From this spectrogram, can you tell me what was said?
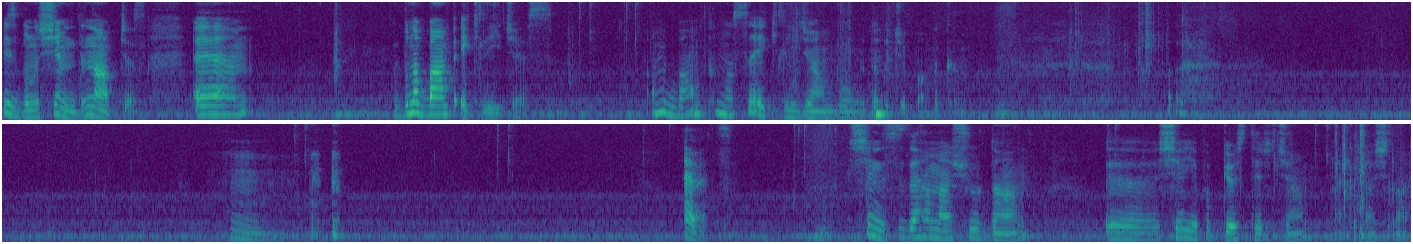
Biz bunu şimdi ne yapacağız? Ee, buna bump ekleyeceğiz. Ama bump'ı nasıl ekleyeceğim burada acaba bakalım. Evet. Şimdi size hemen şuradan e, şey yapıp göstereceğim arkadaşlar.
